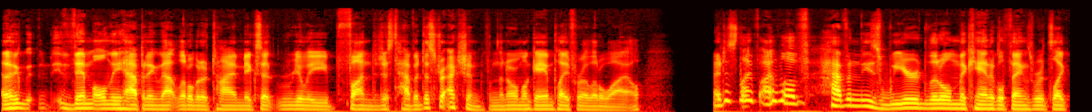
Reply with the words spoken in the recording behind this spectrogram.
And I think them only happening that little bit of time makes it really fun to just have a distraction from the normal gameplay for a little while. I just love I love having these weird little mechanical things where it's like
